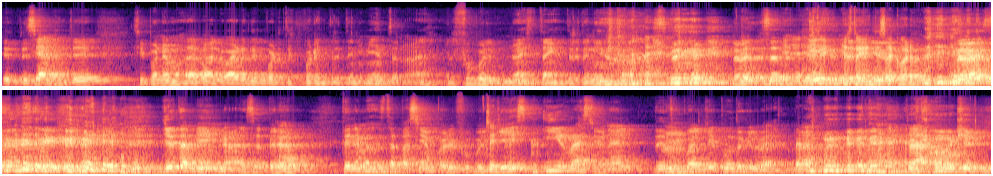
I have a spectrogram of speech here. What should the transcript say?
Especialmente si ponemos a evaluar deportes por entretenimiento, ¿no? El fútbol no es tan entretenido. ¿no? yo, estoy, en desacuerdo. yo también, ¿no? pero tenemos esta pasión por el fútbol Sí. que es irracional desde Mm. cualquier punto que lo veas. Claro. que,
